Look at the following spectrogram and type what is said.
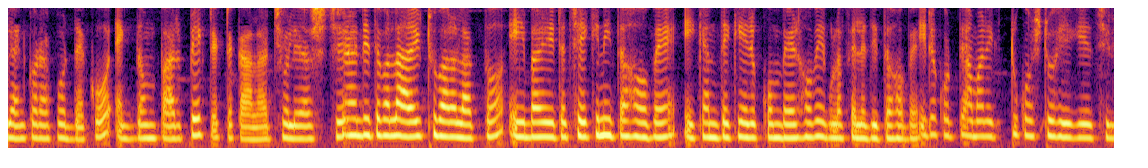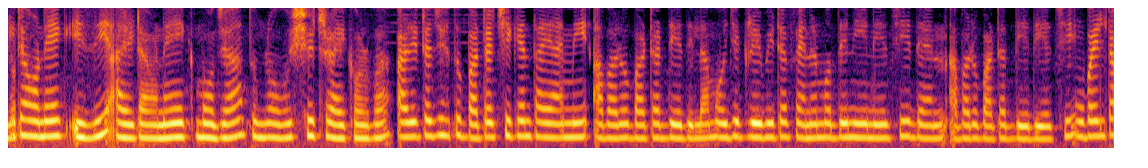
ব্ল্যান্ড করার পর দেখো একদম পারফেক্ট একটা কালার চলে আসছে। আর দিতে পারলে আরেকটু ভালো লাগতো। এইবার এটা ছেঁকে নিতে হবে, এখান থেকে এরকম বের হবে, এগুলো ফেলে দিতে হবে। এটা করতে আমার একটু কষ্ট হয়ে গিয়েছিল। এটা অনেক ইজি আর এটা অনেক মজা, তোমরা অবশ্যই ট্রাই করবা। আর এটা যেহেতু বাটার চিকেন তাই আমি আবারও বাটার দিয়ে দিলাম। ওই যে গ্রেভিটা ফ্যানের মধ্যে নিয়ে নিয়েছি দেন আবারও বাটার দিয়ে দিয়েছি। মোবাইলটা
